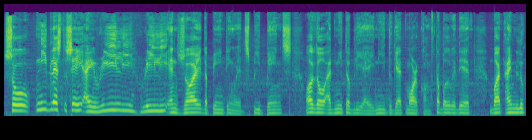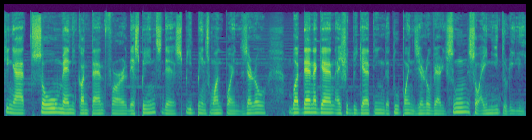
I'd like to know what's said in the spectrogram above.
So, needless to say, I really, really enjoy the painting with speed paints. Although, admittedly, I need to get more comfortable with it. But I'm looking at so many content for these paints, the speed paints 1.0. But then again, I should be getting the 2.0 very soon. So, I need to really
